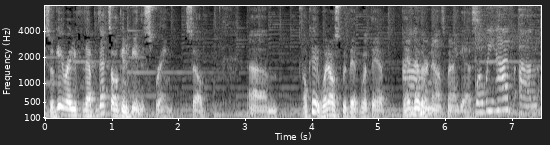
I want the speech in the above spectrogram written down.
so get ready for that. But that's all going to be in the spring. So, um, okay, what else would they what they have? They had another announcement, I guess. Well, we have um,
